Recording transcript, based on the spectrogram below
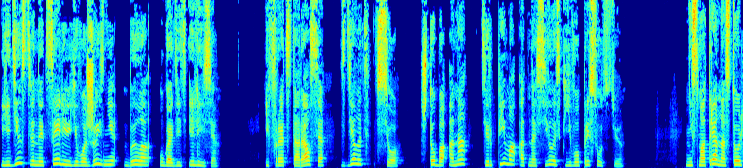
Единственной целью его жизни было угодить Элизе. И Фред старался сделать все, чтобы она терпимо относилась к его присутствию. Несмотря на столь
